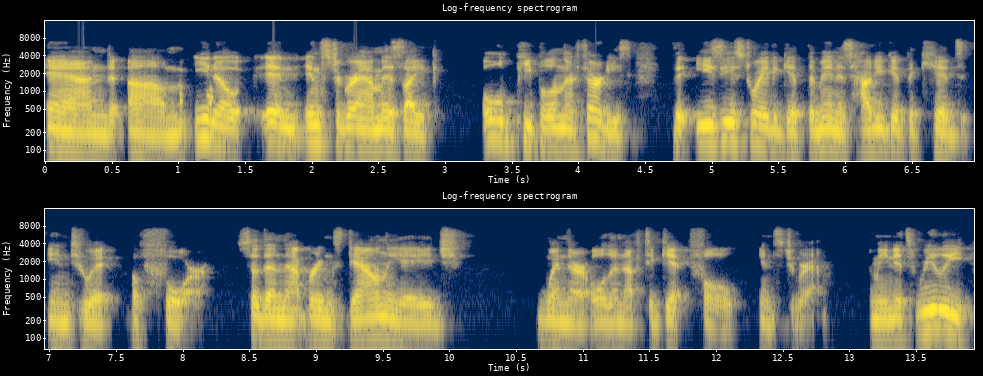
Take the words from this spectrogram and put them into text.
and um, you know and instagram is like old people in their 30s the easiest way to get them in is how do you get the kids into it before? So then that brings down the age when they're old enough to get full instagram. I mean it's really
